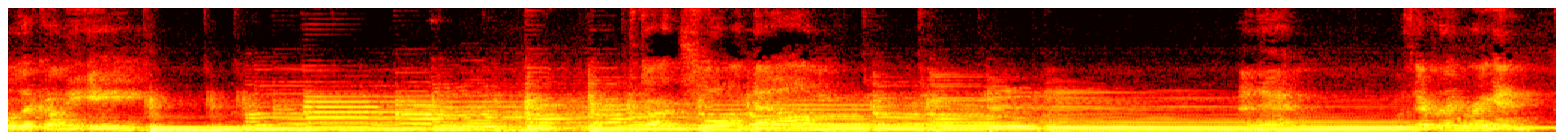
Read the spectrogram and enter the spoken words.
Little lick on the E. Start slowing down. And then, with everything ringing,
